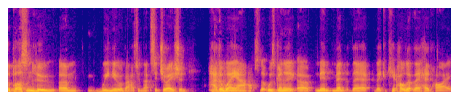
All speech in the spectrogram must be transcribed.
the person who um, we knew about in that situation had a way out that was going to uh, mean, meant that they could keep, hold up their head high,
